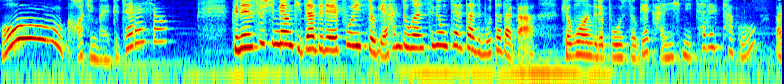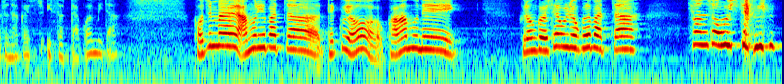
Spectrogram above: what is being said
오 거짓말도 잘하셔. 그는 수십 명 기자들의 포위 속에 한동안 승용차를 타지 못하다가 경호원들의 보호 속에 간신히 차를 타고 빠져나갈 수 있었다고 합니다. 거짓말 아무리 해봤자 됐고요. 광화문에 그런 걸 세우려고 해봤자 현 서울시장인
